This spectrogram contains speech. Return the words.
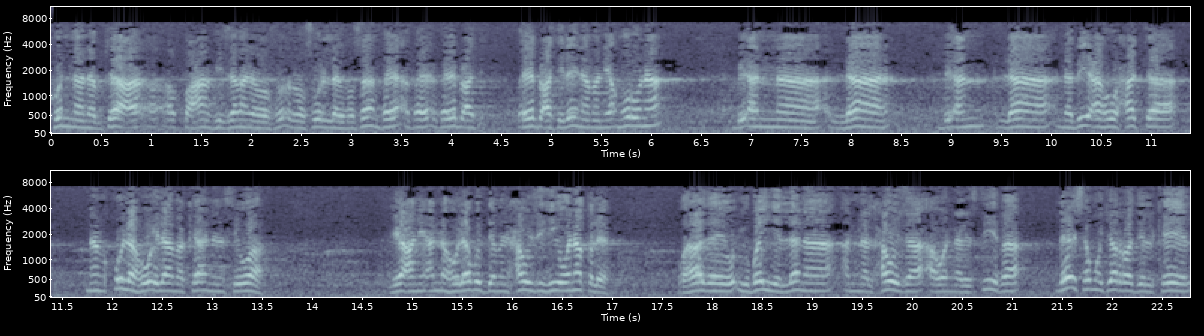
كنا نبتاع الطعام في زمن رسول الله صلى الله عليه وسلم فيبعث, فيبعث إلينا من يأمرنا بأن لا بأن لا نبيعه حتى ننقله إلى مكان سواه. يعني أنه لا بد من حوزه ونقله. وهذا يبين لنا أن الحوزة أو أن الاستيفاء ليس مجرد الكيل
